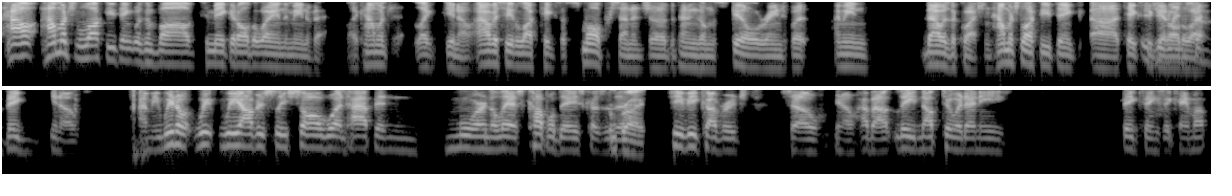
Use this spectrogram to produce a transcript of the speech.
how how much luck do you think was involved to make it all the way in the main event? Like how much like you know, obviously luck takes a small percentage uh, depending on the skill range, but I mean that was the question. How much luck do you think uh takes Did to get all the way? some big, you know, I mean, we don't we we obviously saw what happened more in the last couple days because of the Right. TV coverage. So, you know, how about leading up to it? Any big things that came up?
